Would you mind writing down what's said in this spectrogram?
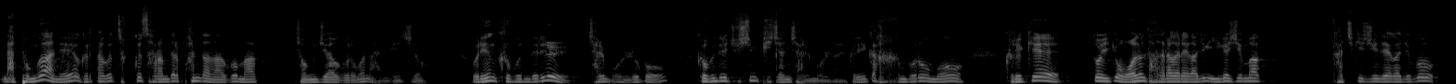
나쁜 거 아니에요. 그렇다고 자꾸 사람들 판단하고 막 정지하고 그러면 안 되죠. 우리는 그분들을 잘 모르고 그분들이 주신 비전 잘 몰라요. 그러니까 함부로 뭐 그렇게 또 이게 원을 닫으라 그래가지고 이것이 막 가치 기준이 돼가지고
